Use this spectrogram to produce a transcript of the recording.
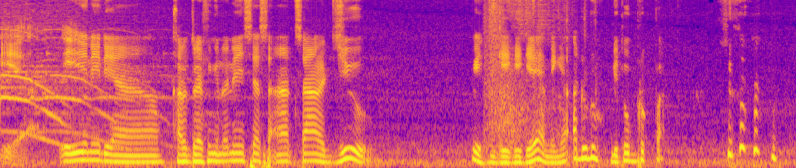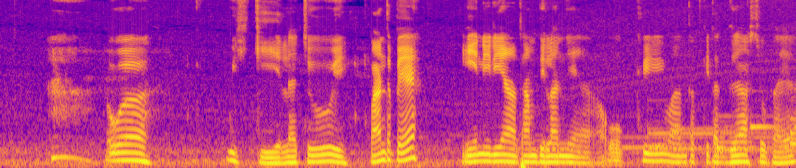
Iya, ini dia car driving Indonesia saat salju. Wih, gigi gaming ya. Aduh, duh, ditubruk pak. Wah, wih gila cuy, mantep ya. Ini dia tampilannya. Oke, mantap kita gas coba ya.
